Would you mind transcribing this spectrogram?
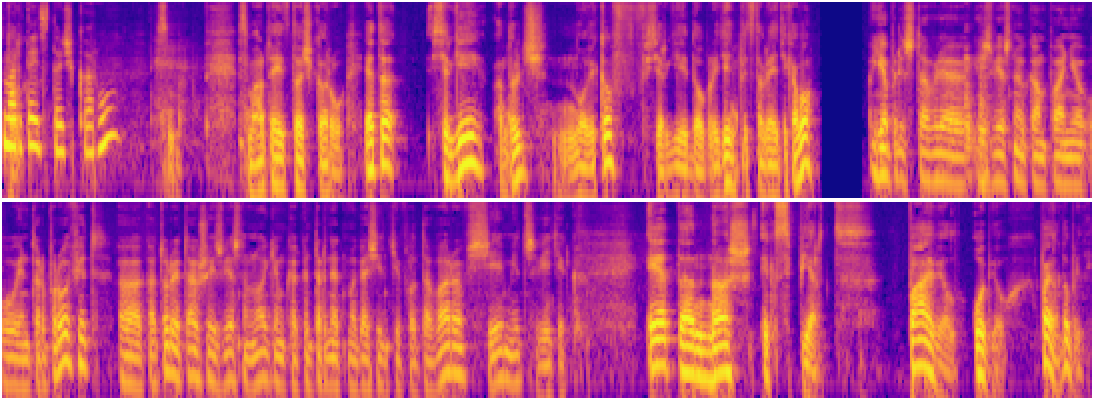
Да, smartates.ru smartates.ru Это Сергей Анатольевич Новиков. Сергей, добрый день. Представляете кого? Я представляю известную компанию ООО «Интерпрофит», э, которая также известна многим как интернет-магазин тифлотоваров «Семицветик». Это наш эксперт Павел Обиух. Павел, добрый день.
